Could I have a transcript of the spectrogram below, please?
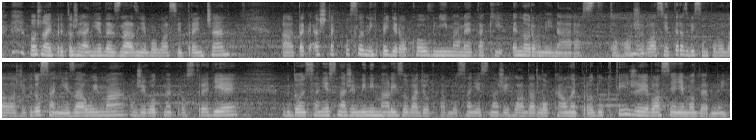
možno aj preto, že ani jeden z nás nebol vlastne Trenčan. A tak až tak posledných 5 rokov vnímame taký enormný nárast toho, mm-hmm. že vlastne teraz by som povedala, že kto sa nezaujíma o životné prostredie, kto sa nesnaží minimalizovať odpad, kto sa nesnaží hľadať lokálne produkty, že je vlastne nemoderný.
